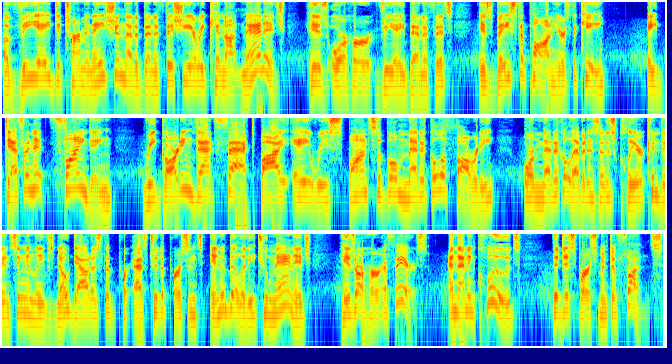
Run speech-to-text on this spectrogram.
A VA determination that a beneficiary cannot manage his or her VA benefits is based upon, here's the key, a definite finding regarding that fact by a responsible medical authority or medical evidence that is clear, convincing, and leaves no doubt as, the, as to the person's inability to manage his or her affairs. And that includes the disbursement of funds.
